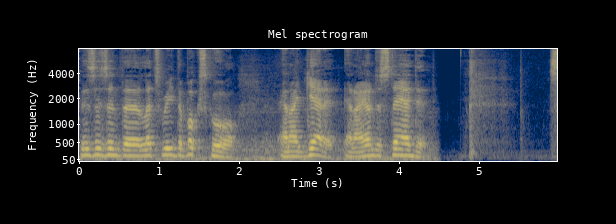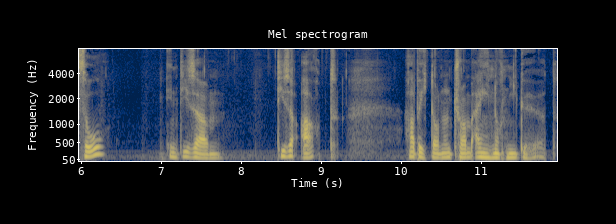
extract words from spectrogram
This isn't the let's read the book school. And I get it and I understand it. So, in dieser, dieser Art, habe ich Donald Trump eigentlich noch nie gehört.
